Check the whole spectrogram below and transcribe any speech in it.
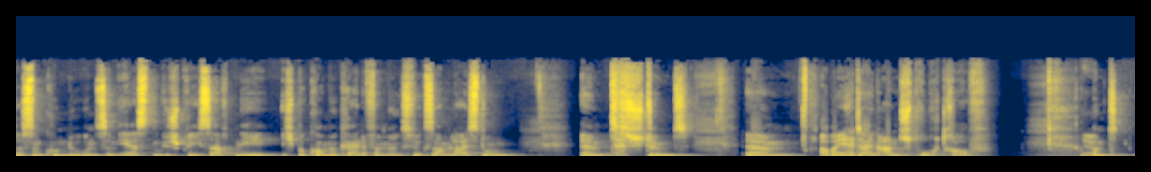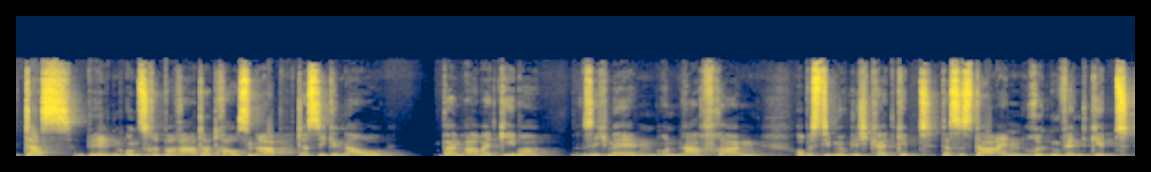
dass ein Kunde uns im ersten Gespräch sagt, nee, ich bekomme keine vermögenswirksamen Leistungen. Ähm, das stimmt, ähm, aber er hätte einen Anspruch drauf. Ja. Und das bilden unsere Berater draußen ab, dass sie genau beim Arbeitgeber sich melden und nachfragen, ob es die Möglichkeit gibt, dass es da einen Rückenwind gibt,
